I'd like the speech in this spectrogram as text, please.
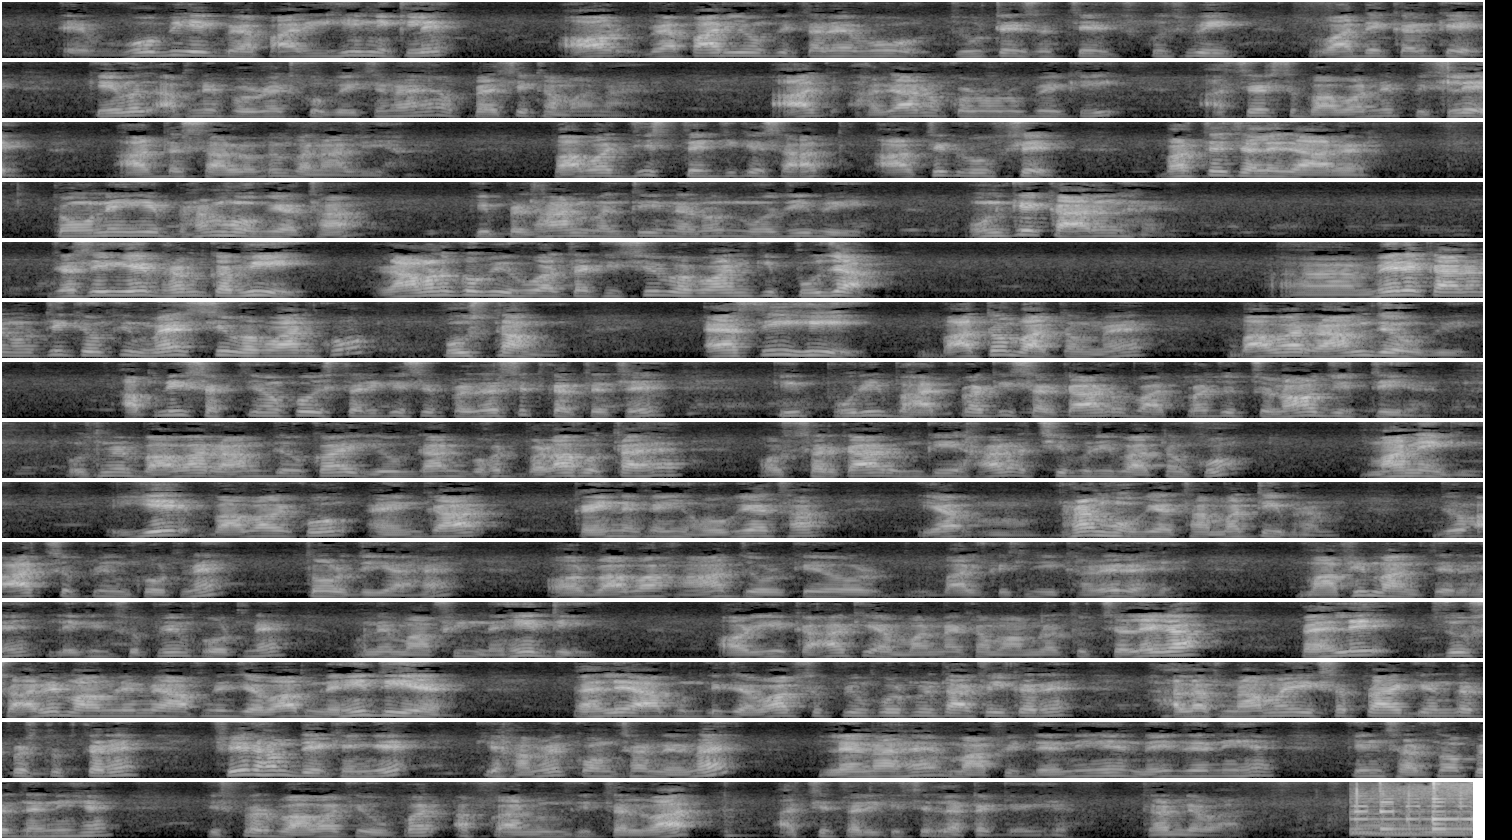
वो भी एक व्यापारी ही निकले और व्यापारियों की तरह वो झूठे, सच्चे कुछ भी वादे करके केवल अपने प्रोडक्ट को बेचना है और पैसे कमाना है। आज हज़ारों करोड़ रुपए की आश्चर्य बाबा ने पिछले आठ दस सालों में बना ली है। बाबा जिस तेज़ी के साथ आर्थिक रूप से बढ़ते चले जा रहे तो उन्हें ये भ्रम हो गया था कि प्रधानमंत्री नरेंद्र मोदी भी उनके कारण हैं। जैसे ये भ्रम कभी रावण को भी हुआ था कि शिव भगवान की पूजा आ, मेरे कारण होती क्योंकि मैं शिव भगवान को पूछता हूँ। ऐसी ही बातों बातों में बाबा रामदेव भी अपनी शक्तियों को इस तरीके से प्रदर्शित करते थे कि पूरी भाजपा की सरकार और भाजपा जो चुनाव जीतती है, उसमें बाबा रामदेव का योगदान बहुत बड़ा होता है और सरकार उनकी हर अच्छी बुरी बातों को मानेगी। ये बाबा को अहंकार कहीं ना कहीं हो गया था या भ्रम हो गया था, मति भ्रम, जो आज सुप्रीम कोर्ट ने तोड़ दिया है। और बाबा हाथ जोड़ के और बालकृष्ण जी खड़े रहे, माफ़ी मांगते रहे, लेकिन सुप्रीम कोर्ट ने उन्हें माफ़ी नहीं दी। और ये कहा कि अवमानना का मामला तो चलेगा। पहले जो सारे मामले में आपने जवाब नहीं दिए हैं, पहले आप उनके जवाब सुप्रीम कोर्ट में दाखिल करें, हलफनामा एक सप्ताह के अंदर प्रस्तुत करें, फिर हम देखेंगे कि हमें कौन सा निर्णय लेना है, माफ़ी देनी है, नहीं देनी है, किन शर्तों पर देनी है। इस पर बाबा के ऊपर अब कानून की तलवार अच्छी तरीके से लटक गई है। धन्यवाद।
